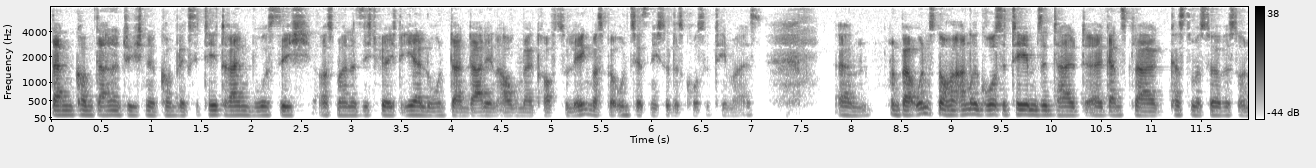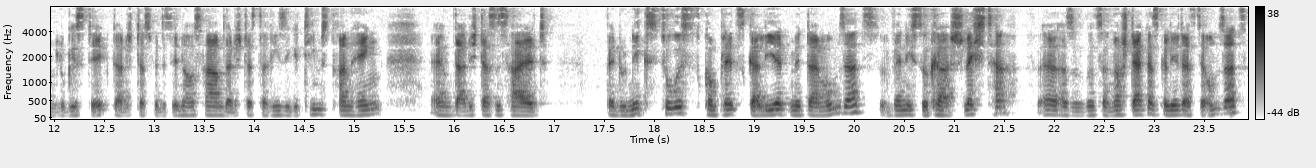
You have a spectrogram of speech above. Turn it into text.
Dann kommt da natürlich eine Komplexität rein, wo es sich aus meiner Sicht vielleicht eher lohnt, dann da den Augenmerk drauf zu legen, was bei uns jetzt nicht so das große Thema ist. Ähm, und bei uns noch andere große Themen sind halt äh, ganz klar Customer Service und Logistik. Dadurch, dass wir das Inhouse haben, dadurch, dass da riesige Teams dran hängen, ähm, dadurch, dass es halt wenn du nichts tust, komplett skaliert mit deinem Umsatz, wenn nicht sogar schlechter, äh, also sozusagen noch stärker skaliert als der Umsatz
